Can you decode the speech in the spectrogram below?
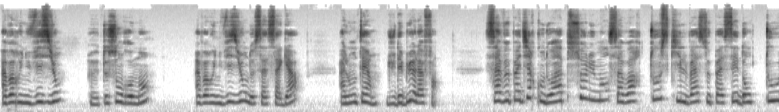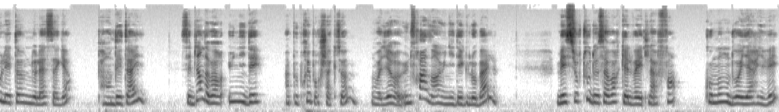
avoir une vision de son roman, avoir une vision de sa saga à long terme, du début à la fin. Ça veut pas dire qu'on doit absolument savoir tout ce qu'il va se passer dans tous les tomes de la saga, pas en détail. C'est bien d'avoir une idée, à peu près pour chaque tome, on va dire une phrase, hein, une idée globale, mais surtout de savoir quelle va être la fin, comment on doit y arriver,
